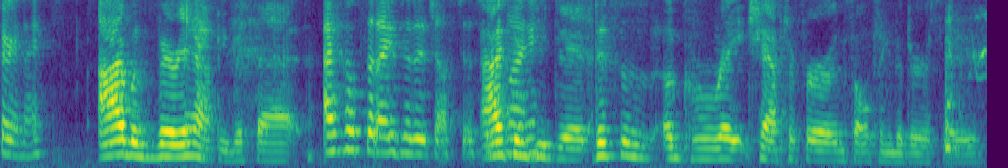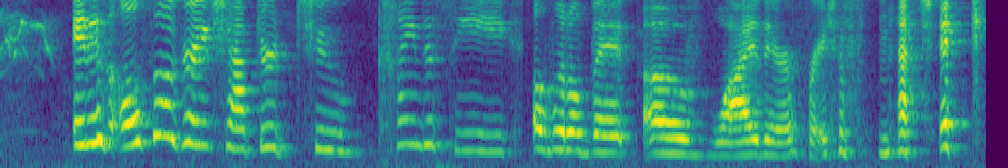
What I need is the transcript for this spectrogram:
Very nice. I was very happy with that. I hope that I did it justice. I think you did. This was a great chapter for insulting the Dursleys. It is also a great chapter to kind of see a little bit of why they're afraid of magic.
